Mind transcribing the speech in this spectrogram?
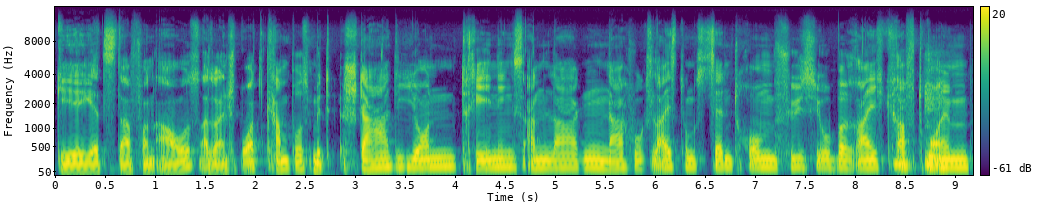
gehe jetzt davon aus, also ein Sportcampus mit Stadion, Trainingsanlagen, Nachwuchsleistungszentrum, Physiobereich, Krafträumen,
